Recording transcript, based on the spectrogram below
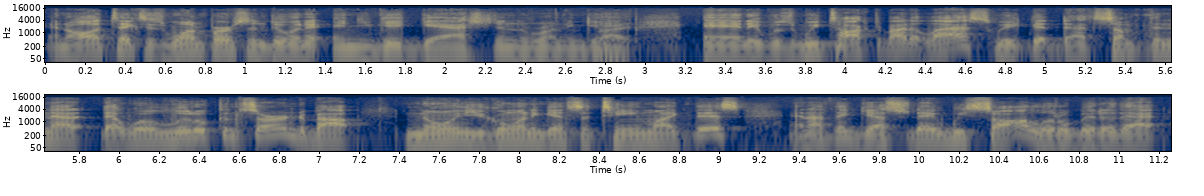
and all it takes is one person doing it and you get gashed in the running game. Right. and it was we talked about it last week that that's something that that we're a little concerned about knowing you're going against a team like this. And i think yesterday we saw a little bit of that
